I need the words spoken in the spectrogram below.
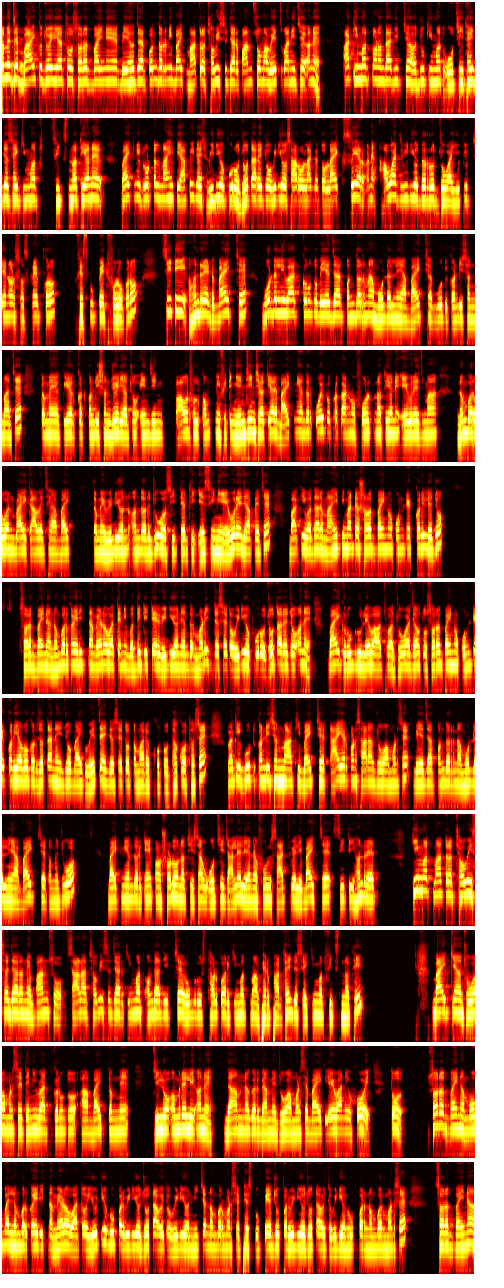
તમે જે બાઇક જોઈ રહ્યા છો, શરદભાઈને બે હજાર પંદરની બાઇક માત્ર છવ્વીસ હજાર પાંચસોમાં વેચવાની છે અને આ કિંમત પણ અંદાજિત છે, હજુ કિંમત ઓછી થઈ જશે, કિંમત ફિક્સ નથી અને બાઇકની ટોટલ માહિતી આપી દઈશ. વીડિયો પૂરો જોતા રહેજો. વીડિયો સારો લાગે તો લાઇક શેર અને આવા જ વીડિયો દરરોજ જોવા યુટ્યુબ ચેનલ સબસ્ક્રાઈબ કરો ફેસબુક પેજ ફોલો કરો. સિટી હંડ્રેડ બાઇક છે. મોડલની વાત કરું તો બે હજાર પંદરના મોડલની આ બાઇક છે ગુડ કન્ડિશનમાં છે. તમે ક્લિયર કટ કન્ડિશન જોઈ રહ્યા છો. Engine powerful company fitting engine છે. અત્યારે બાઇકની અંદર કોઈ પણ પ્રકારનો ફોલ્ટ નથી અને એવરેજમાં નંબર વન બાઇક આવે છે આ બાઇક તમે વીડિયો અંદર જુઓ સિત્તેરથી એસી ની એવરેજ આપે છે. બાકી વધારે માહિતી માટે શરદભાઈનો કોન્ટેક કરી લેજો. શરદભાઈના નંબર કઈ રીતના મેળવવા તેની બધી ડિટેલ વિડીયોની અંદર મળી જ જશે, તો વીડિયો પૂરો જોતા રહેજો અને બાઇક રૂબરૂ લેવા અથવા જોવા જાવ તો શરદભાઈનો કોન્ટેક કર્યા વગર જતા નહીં. જો બાઇક વેચાઈ જશે તો તમારે ખોટો ધક્કો થશે. બાકી ગુડ કન્ડિશનમાં આખી બાઇક છે. ટાયર પણ સારા જોવા મળશે. બે હજાર પંદરના મોડલની આ બાઇક છે, તમે જુઓ. બાઇકની અંદર ક્યાંય પણ સડો નથી. સાવ ઓછી ચાલેલી અને ફૂલ સાચવેલી બાઇક છે. સિટી હંડ્રેડ કિંમત માત્ર છવ્વીસ હજાર અને પાંચસો, સાડા છવ્વીસ હજાર કિંમત અંદાજિત છે. રૂબરૂ સ્થળ પર કિંમતમાં ફેરફાર થઈ જશે. કિંમત ફિક્સ નથી. બાઇક ક્યાં જોવા મળશે તેની વાત કરું તો આ બાઇક તમને જિલ્લો અમરેલી અને દામનગર ગામે જોવા મળશે. બાઇક લેવાની હોય તો શરદભાઈના મોબાઈલ નંબર કઈ રીતના મેળવવા તો યુટ્યુબ ઉપર વીડિયો જોતા હોય તો વીડિયો નીચે નંબર મળશે. ફેસબુક પેજ ઉપર વીડિયો જોતા હોય તો વીડિયો ઉપર નંબર મળશે. શરદભાઈના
